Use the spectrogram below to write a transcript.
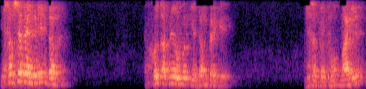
یہ سب سے بہترین دم ہے۔ خود اپنے اوپر یہ دم کر کے جسم پر پھونک مار لے۔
